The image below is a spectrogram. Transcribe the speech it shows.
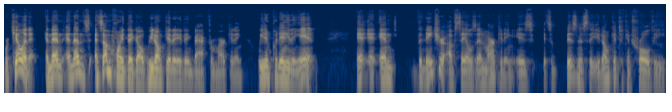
we're killing it. And then and then at some point they go we don't get anything back from marketing. We didn't put anything in. And, and the nature of sales and marketing is it's a business that you don't get to control the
